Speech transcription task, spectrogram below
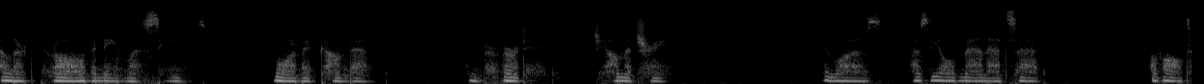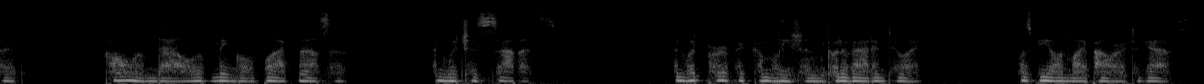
that lurked through all the nameless scenes, morbid content, and perverted geometry. It was, as the old man had said, a vaulted, columned hell of mingled black masses and witches' sabbaths, and what perfect completion could have added to it was beyond my power to guess.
